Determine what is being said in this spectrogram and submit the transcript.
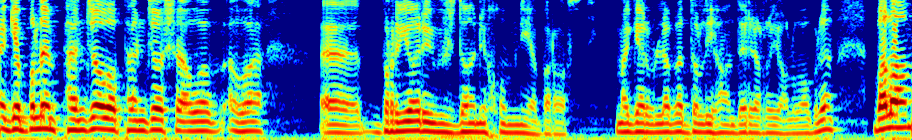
ئەگە بڵێن 50 50 ئەوە ئەوە بڕیاری وژدانی خۆم نییە بەڕاستی مەگەر لەبە دڵی هاندری ڕیالوە بڵێم بەڵام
